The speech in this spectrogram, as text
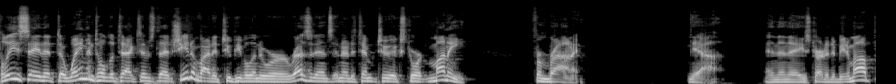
Police say that uh, Wayman told detectives that she had invited two people into her residence in an attempt to extort money from Browning. Yeah, and then they started to beat him up.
